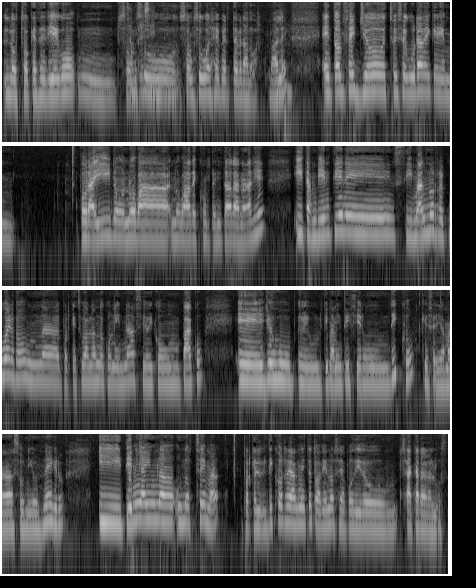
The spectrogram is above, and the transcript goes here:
los toques de Diego mm, son, su, son su eje vertebrador, ¿vale? Entonces yo estoy segura de que mm, por ahí no, no, va, no va a descontentar a nadie. Y también tiene, si mal no recuerdo, una, porque estuve hablando con Ignacio y con Paco, eh, ellos eh, últimamente hicieron un disco que se llama Sonidos Negros y tienen ahí unos temas, porque el disco realmente todavía no se ha podido sacar a la luz.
